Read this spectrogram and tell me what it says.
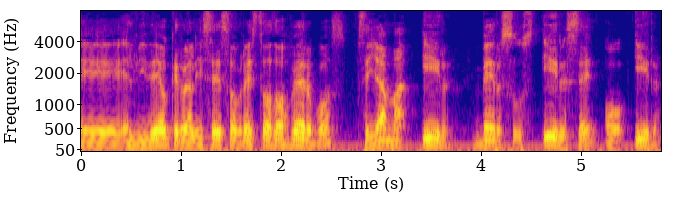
eh, el video que realicé sobre estos dos verbos. Se llama ir versus irse o ir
